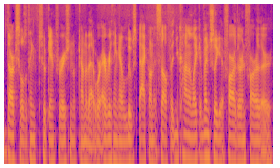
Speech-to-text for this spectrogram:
Dark Souls, I think, took inspiration of kind of that, where everything kind of loops back on itself. That you kind of like eventually get farther and farther,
